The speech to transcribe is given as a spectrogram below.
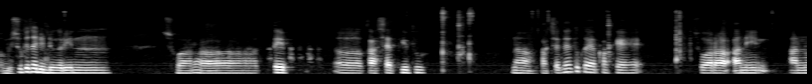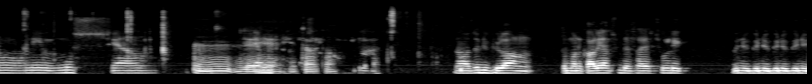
Habis itu kita didengerin suara tape eh, kaset gitu. Nah kasetnya tuh kayak pakai suara ani anonimus yang Hmm, iya Yang- iya, tahu tahu. Nah itu dibilang teman kalian sudah saya culik. Gini gini gini gini.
